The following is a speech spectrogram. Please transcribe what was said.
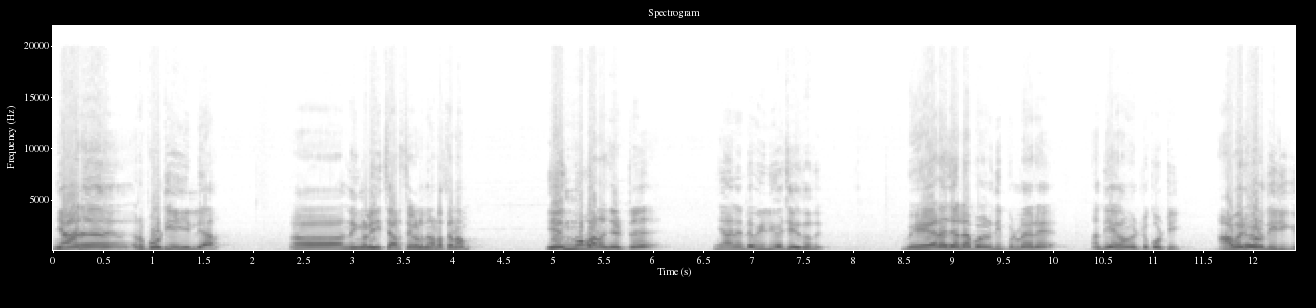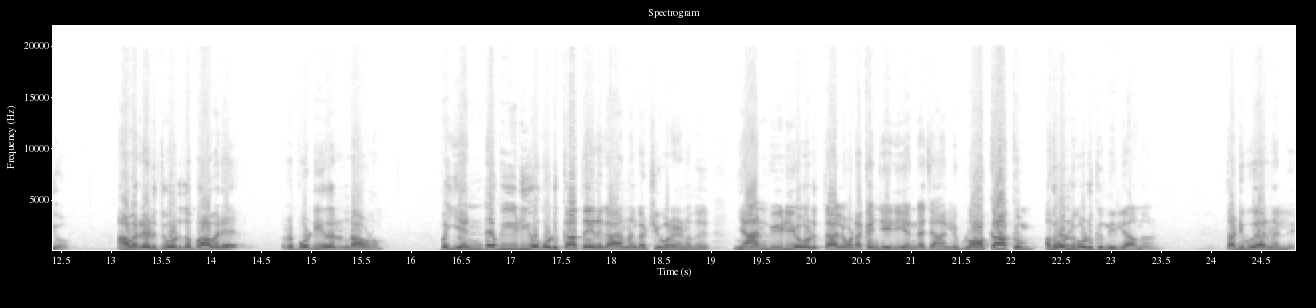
ഞാൻ റിപ്പോർട്ട് ചെയ്യില്ല. നിങ്ങൾ ഈ ചർച്ചകൾ നടത്തണം എന്ന് പറഞ്ഞിട്ട് ഞാൻ എന്റെ വീഡിയോ ചെയ്തത്. വേറെ ചില പ്രകൃതി പിള്ളേരെ അദ്ദേഹം ഇട്ട് കൊട്ടി. അവർ വെറുതെ ഇരിക്കുമോ അവരുടെ അടുത്ത് കൊടുത്തപ്പോൾ അവർ റിപ്പോർട്ട് ചെയ്തിട്ടുണ്ടാവണം. അപ്പോൾ എന്റെ വീഡിയോ കൊടുക്കാത്തതിന് കാരണം കക്ഷി പറയണത് ഞാൻ വീഡിയോ കൊടുത്താൽ വടക്കഞ്ചേരി എന്റെ ചാനൽ ബ്ലോക്കാക്കും അതുകൊണ്ട് കൊടുക്കുന്നില്ല എന്നാണ്. തട്ടിപ്പുകാരനല്ലേ?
